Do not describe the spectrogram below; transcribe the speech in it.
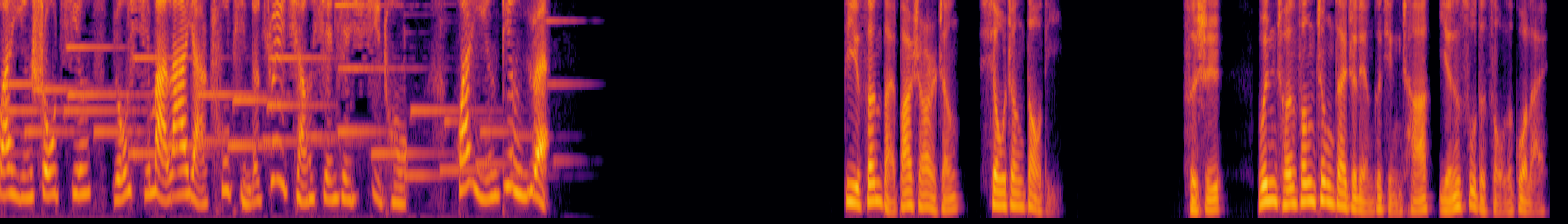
欢迎收听由喜马拉雅出品的《最强仙剑系统》，欢迎订阅。第三百八十二章，嚣张到底。此时，温传芳正带着两个警察严肃的走了过来。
